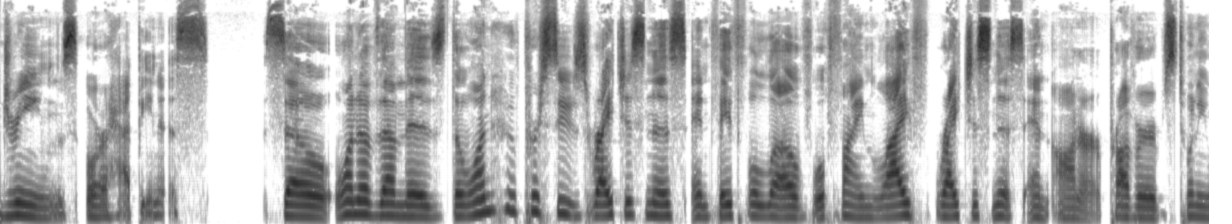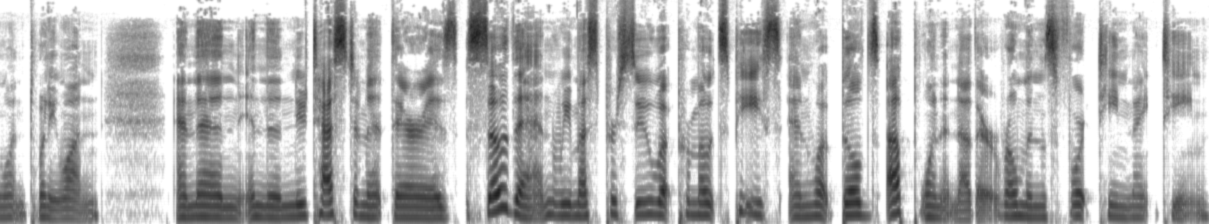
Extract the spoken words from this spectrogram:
dreams or happiness. So one of them is the one who pursues righteousness and faithful love will find life, righteousness, and honor. Proverbs 21 21. And then in the New Testament, there is, so then we must pursue what promotes peace and what builds up one another. Romans 14 19.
